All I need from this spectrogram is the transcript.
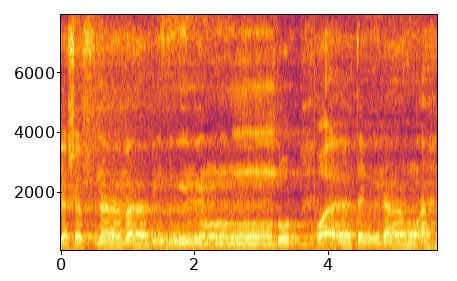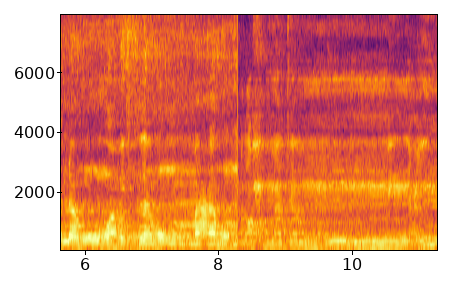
فكشفنا ما به من ضر وآتيناه أهله ومثلهم معهم. رحمة من عند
